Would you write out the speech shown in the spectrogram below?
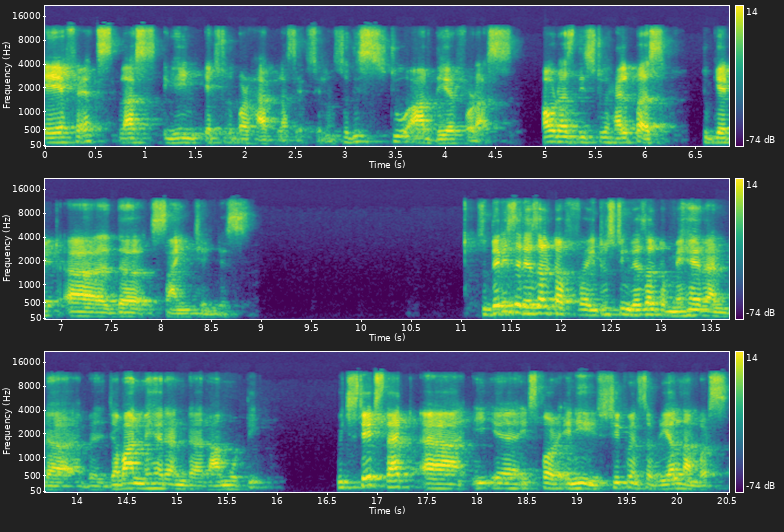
AFX plus again x to the power half plus epsilon. So these two are there for us. How does this to help us to get uh, the sign changes? So there is a result of uh, interesting result of Meher and uh, Jaban Meher and uh, Ram Murty, which states that uh, uh, it's for any sequence of real numbers,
